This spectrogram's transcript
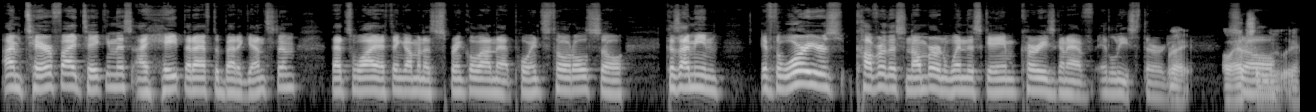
I'm terrified taking this. I hate that I have to bet against him. That's why I think I'm going to sprinkle on that points total. So, because I mean, if the Warriors cover this number and win this game, Curry's going to have at least 30. Right. Oh, absolutely. So,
